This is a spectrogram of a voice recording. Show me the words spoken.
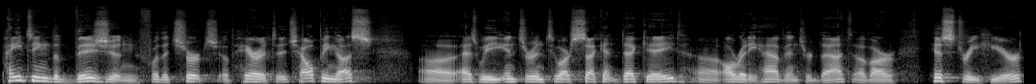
painting the vision for the Church of Heritage, helping us uh, as we enter into our second decade, uh, already have entered that, of our history here,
